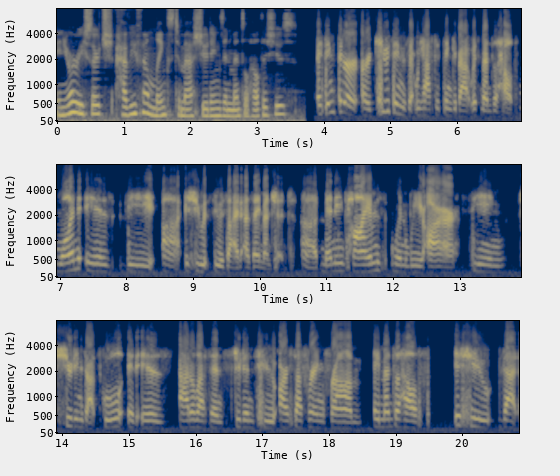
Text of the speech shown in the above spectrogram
In your research, have you found links to mass shootings and mental health issues? I think there are, two things that we have to think about with mental health. One is the uh, issue with suicide, as I mentioned. Uh, many times when we are seeing shootings at school, it is adolescents, students who are suffering from a mental health issue that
